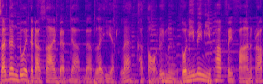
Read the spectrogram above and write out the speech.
ซัดเดิลด้วยกระดาษทรายแบบหยาบแบบละเอียดและขัดต่อด้วยมือ ตัวนี้ไม่มีภาคไฟฟ้านะครับ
